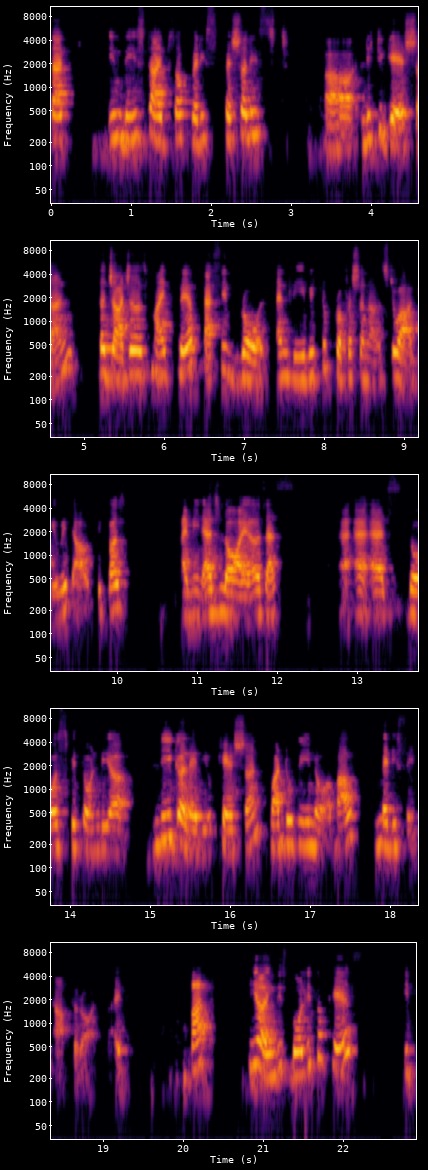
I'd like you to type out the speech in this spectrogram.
that in these types of very specialist uh, litigation, the judges might play a passive role and leave it to professionals to argue it out because I mean, as lawyers, as, as those with only a legal education, what do we know about medicine after all, right? But here in this Bolitho case, it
